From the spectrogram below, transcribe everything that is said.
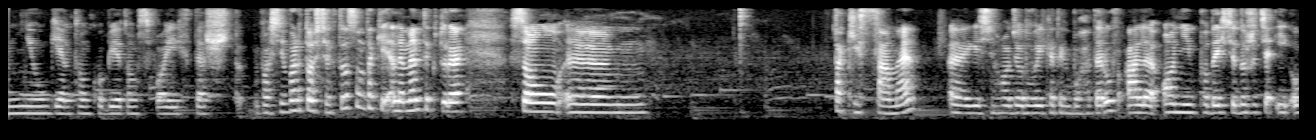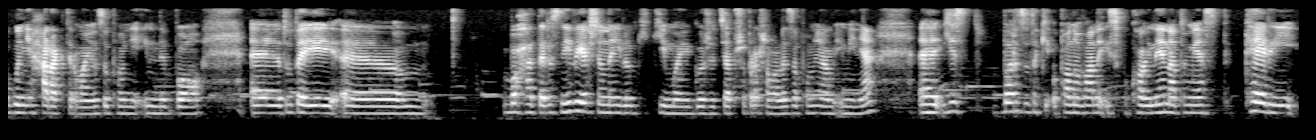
nieugiętą kobietą w swoich też właśnie wartościach. To są takie elementy, które są takie same, e, jeśli chodzi o dwójkę tych bohaterów, ale oni podejście do życia i ogólnie charakter mają zupełnie inny, bo e, tutaj bohater z niewyjaśnionej logiki mojego życia, przepraszam, ale zapomniałam imienia, e, jest bardzo taki opanowany i spokojny, natomiast Kerry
